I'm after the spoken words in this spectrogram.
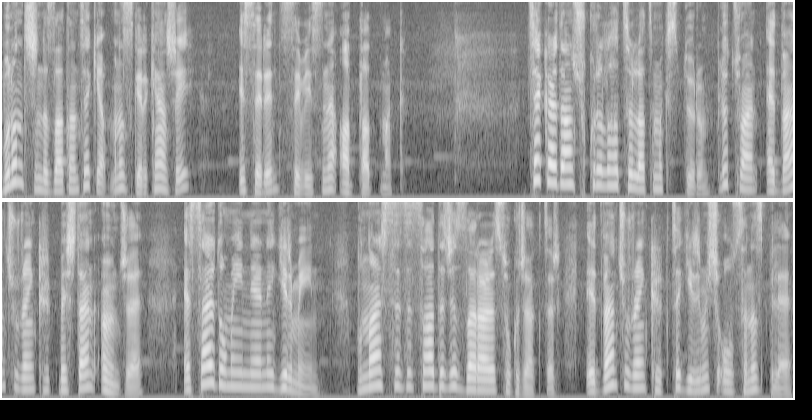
Bunun dışında zaten tek yapmanız gereken şey eserin seviyesini atlatmak. Tekrardan şu kuralı hatırlatmak istiyorum. Lütfen Adventure Rank 45'ten önce eser domainlerine girmeyin. Bunlar sizi sadece zarara sokacaktır. Adventure Rank 40'ta girmiş olsanız bile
